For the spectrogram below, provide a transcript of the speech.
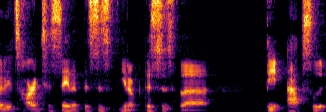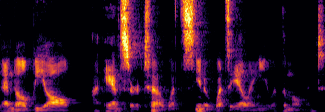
But it's hard to say that this is, you know, this is the the absolute end all be all answer to what's, you know, what's ailing you at the moment.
